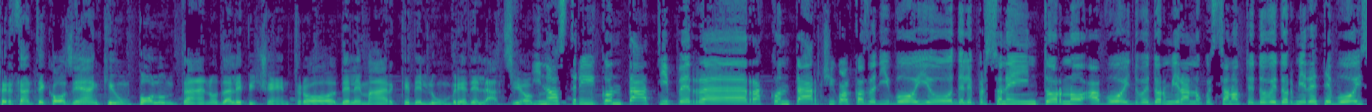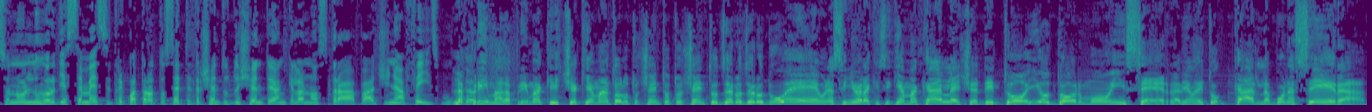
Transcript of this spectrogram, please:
per tante cose anche un po' lontano dall'epicentro delle Marche, dell'Umbria e del Lazio. I nostri contatti per uh, raccontarci qualcosa di voi o delle persone intorno a voi, dove dormiranno questa notte, dove dormirete voi, sono il numero di sms 348 7300 200 e anche la nostra pagina Facebook. La prima, la prima che ci ha chiamato all'800 800 002 è una signora che si chiama Carla e ci ha detto io dormo in serra. Abbiamo detto Carla, buonasera.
